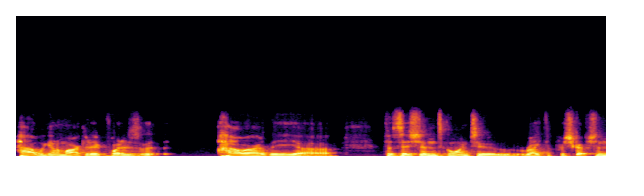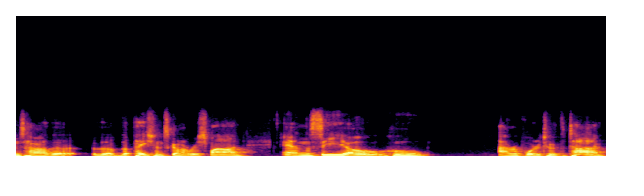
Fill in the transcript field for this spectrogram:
how are we going to market it? What is it? How are the uh, physicians going to write the prescriptions? How the, the, the patients going to respond? And the CEO, who I reported to at the time,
